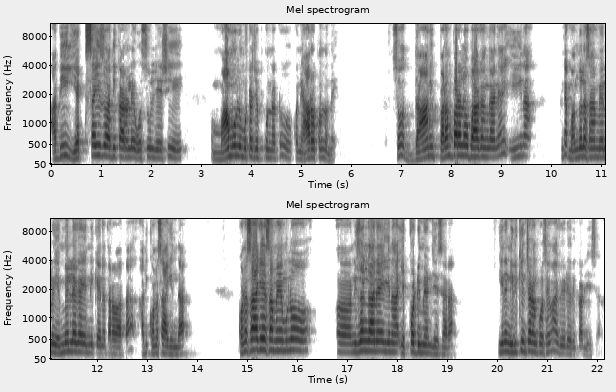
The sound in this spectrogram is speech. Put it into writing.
అది ఎక్సైజ్ అధికారులే వసూలు చేసి మామూలు ముట్ట చెప్పుకున్నట్టు కొన్ని ఆరోపణలు ఉన్నాయి. సో దాని పరంపరలో భాగంగానే ఈయన అంటే మందుల సామ్యాలు ఎమ్మెల్యేగా ఎన్నికైన తర్వాత అది కొనసాగిందా? కొనసాగే సమయంలో నిజంగానే ఈయన ఎక్కువ డిమాండ్ చేశారా? ఈయన నిరికించడం కోసమే ఆ వీడియో రికార్డ్ చేశారు?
